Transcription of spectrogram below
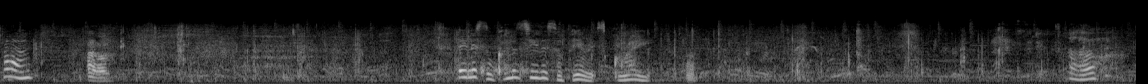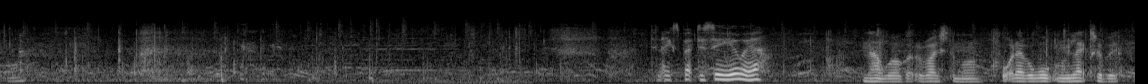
Hello. Hello. Hey, listen, come and see this up here. It's great. Hello. Didn't expect to see you here. No, well, I've got the race tomorrow. Thought I'd have a walk and relax a bit.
